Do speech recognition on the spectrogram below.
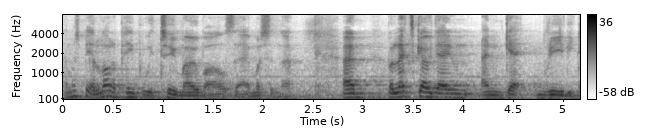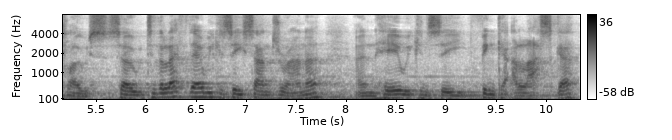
There must be a lot of people with two mobiles there, mustn't there? Um, but let's go down and get really close. So to the left there, we can see Santa Ana, and here we can see Finca Alaska.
